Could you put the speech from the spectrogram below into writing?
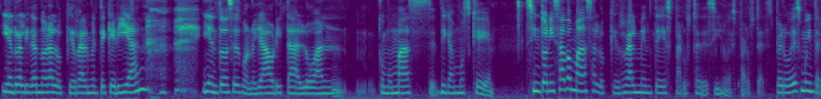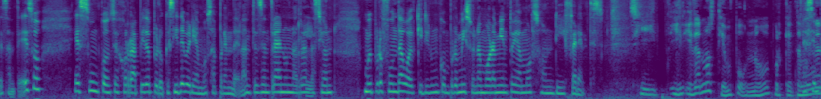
y en realidad no era lo que realmente querían. y entonces, bueno, ya ahorita lo han como más, digamos que sintonizado más a lo que realmente es para ustedes y no es para ustedes. Pero es muy interesante. Eso es un consejo rápido, pero que sí deberíamos aprender. Antes de entrar en una relación muy profunda o adquirir un compromiso, enamoramiento y amor son diferentes. Sí, y, darnos tiempo, ¿no? Porque también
